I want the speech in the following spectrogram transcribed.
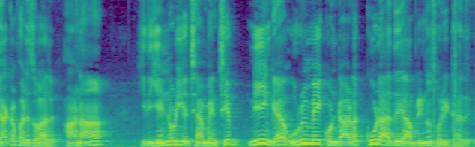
ஜாக்கப் ஹாரி ஆனால் இது என்னுடைய சாம்பியன்ஷிப் நீங்கள் உரிமை கொண்டாடக்கூடாது அப்படின்னு சொல்லிட்டாரு.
